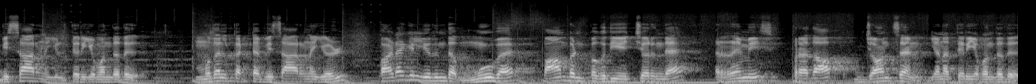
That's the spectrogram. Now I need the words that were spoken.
விசாரணையில் தெரியவந்தது. முதல் கட்ட விசாரணையில் படகில் இருந்த மூவர் பாம்பன் பகுதியைச் சேர்ந்த ரெமிஸ் பிரதாப் ஜான்சன் என தெரியவந்தது.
